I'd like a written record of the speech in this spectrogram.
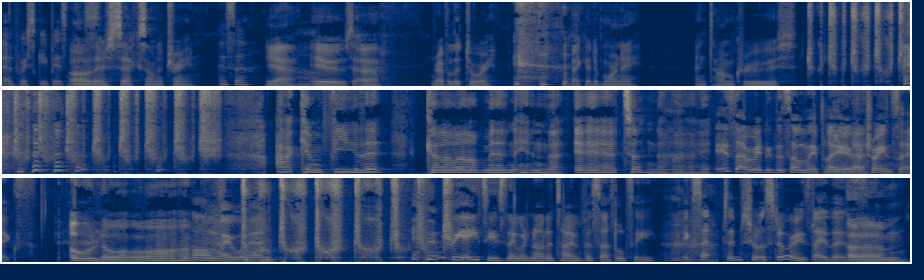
of Risky Business. Oh, there's sex on a train. Is there? Yeah, Oh. it was uh, revelatory. Rebecca De Mornay and Tom Cruise. I can feel it coming in the air tonight. Is that really the song they play Yeah. over train sex? Oh Lord. Oh my word. the 80s, they were not a time for subtlety, except in short stories like this. Um,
